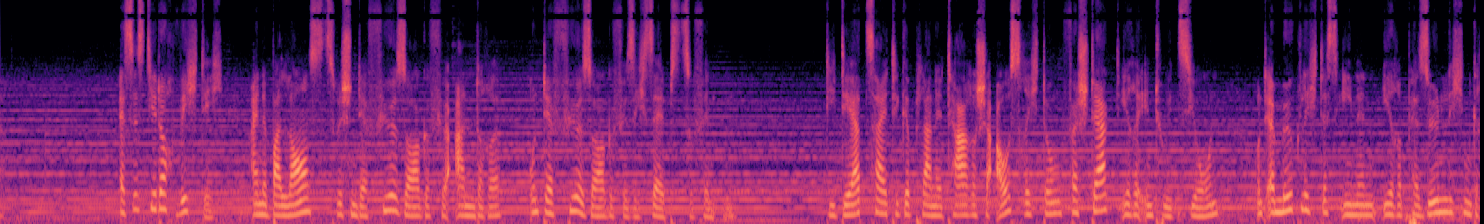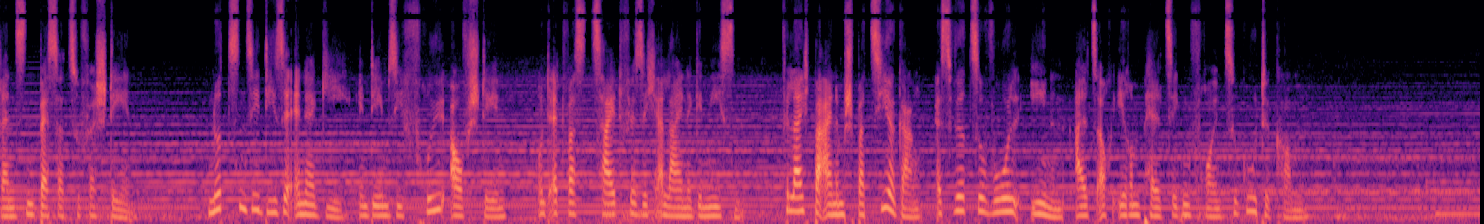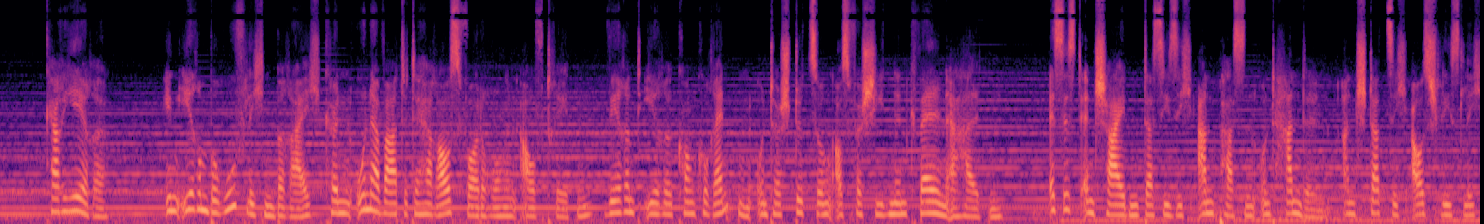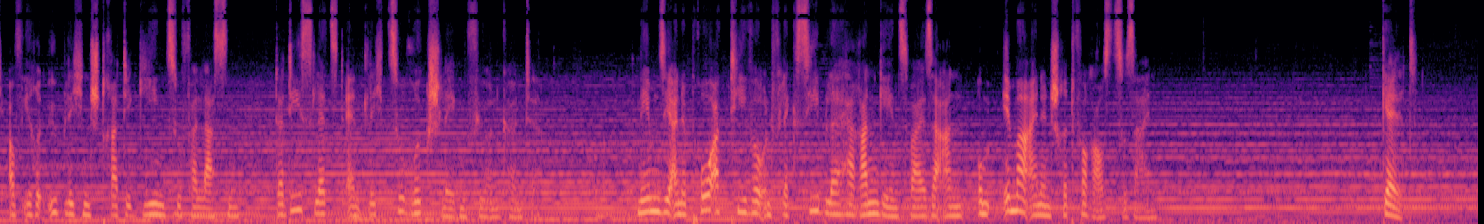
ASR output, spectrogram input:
Es ist jedoch wichtig, eine Balance zwischen der Fürsorge für andere und der Fürsorge für sich selbst zu finden. Die derzeitige planetarische Ausrichtung verstärkt ihre Intuition und ermöglicht es ihnen, ihre persönlichen Grenzen besser zu verstehen. Nutzen Sie diese Energie, indem Sie früh aufstehen und etwas Zeit für sich alleine genießen. Vielleicht bei einem Spaziergang. Es wird sowohl Ihnen als auch Ihrem pelzigen Freund zugutekommen. Karriere. In Ihrem beruflichen Bereich können unerwartete Herausforderungen auftreten, während Ihre Konkurrenten Unterstützung aus verschiedenen Quellen erhalten. Es ist entscheidend, dass Sie sich anpassen und handeln, anstatt sich ausschließlich auf Ihre üblichen Strategien zu verlassen, da dies letztendlich zu Rückschlägen führen könnte nehmen Sie eine proaktive und flexible Herangehensweise an, um immer einen Schritt voraus zu sein. Geld.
